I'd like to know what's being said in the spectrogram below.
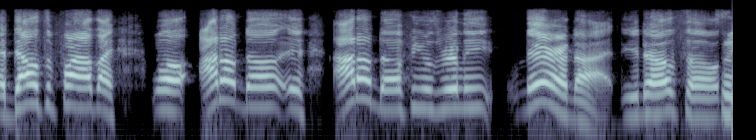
And that was the part I was like, well, I don't know. If, I don't know if he was really there or not. You know, so, So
